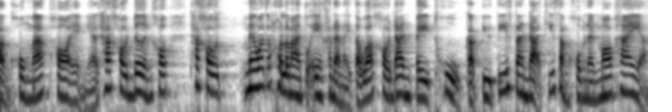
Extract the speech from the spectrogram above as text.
สังคมมากพออย่างเงี้ย ถ้าเขาเดินเขาถ้าเขาไม่ว่าจะทรมานตัวเองขนาดไหน แต่ว่าเขาดันไปถูกกับ beauty standard ที่สังคมนั้นมอบให้อะ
